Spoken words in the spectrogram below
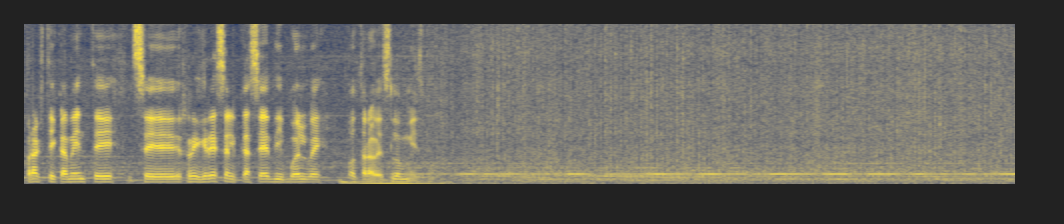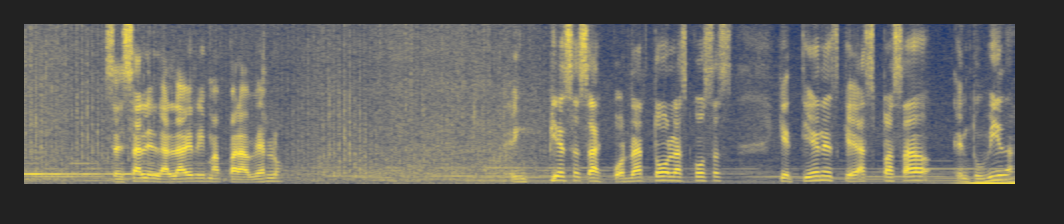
Prácticamente se regresa el cassette y vuelve otra vez lo mismo. se sale la lágrima para verlo. Empiezas a acordar todas las cosas que tienes, que has pasado en tu vida.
